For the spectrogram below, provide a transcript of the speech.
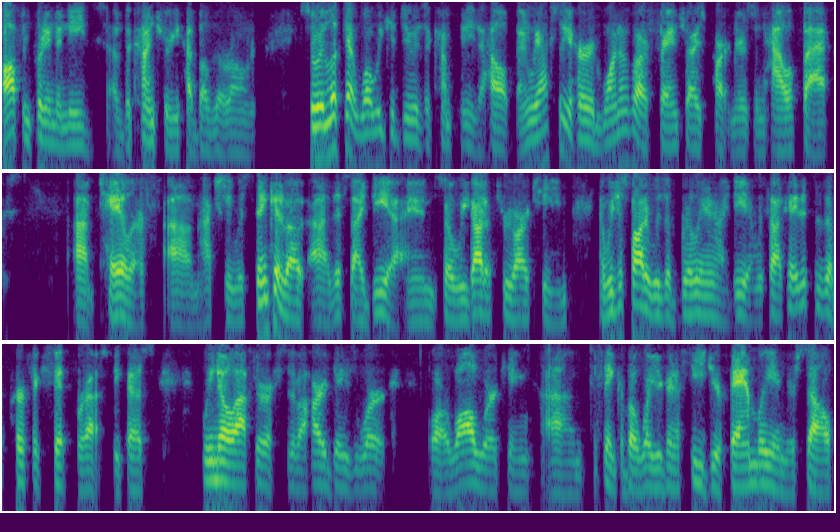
often putting the needs of the country above their own. So we looked at what we could do as a company to help, and we actually heard one of our franchise partners in Halifax, um, Taylor, um, actually was thinking about uh, this idea, and so we got it through our team, and we just thought it was a brilliant idea. We thought, hey, this is a perfect fit for us because we know after sort of a hard day's work or while working um, to think about what you're going to feed your family and yourself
